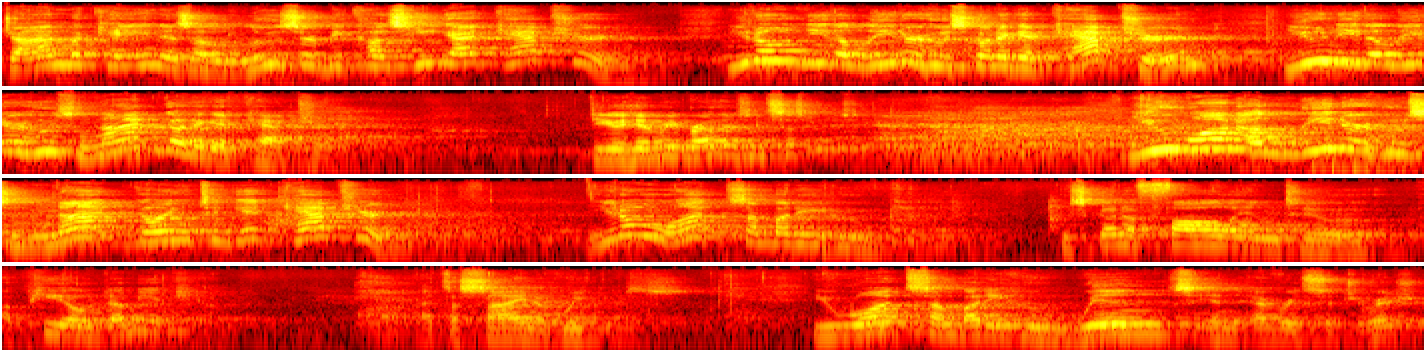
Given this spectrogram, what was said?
John McCain is a loser because he got captured. You don't need a leader who's going to get captured. You need a leader who's not going to get captured. Do you hear me, brothers and sisters? You want a leader who's not going to get captured. You don't want somebody who, who's going to fall into a POW camp. That's a sign of weakness. You want somebody who wins in every situation.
